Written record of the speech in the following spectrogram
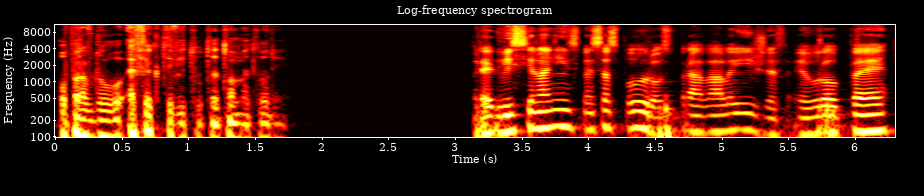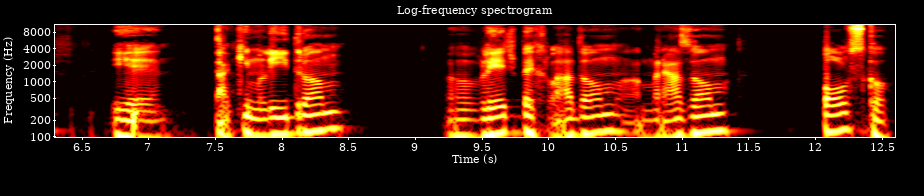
opravdovou efektivitu této metody. Před vysíláním jsme se spolu rozprávali, že v Evropě je takým lídrom v liečbe chladom a mrazom Polsko.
